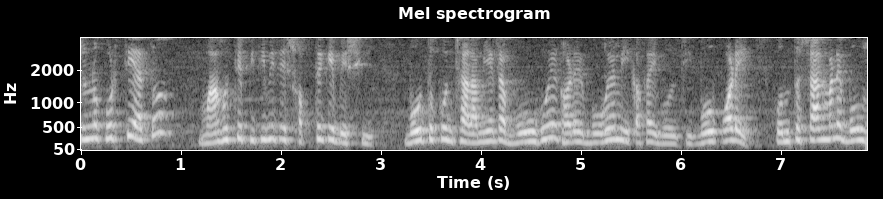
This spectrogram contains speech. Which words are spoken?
জন্য করতি এত, মা হচ্ছে পৃথিবীতে সব থেকে বেশি। বউ তো কোন ছাড়, আমি একটা বউ হয়ে, ঘরের বউ হয়ে আমি এই কথাই বলছি। বউ পড়ে, কোন তো স্নান মানে বউ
